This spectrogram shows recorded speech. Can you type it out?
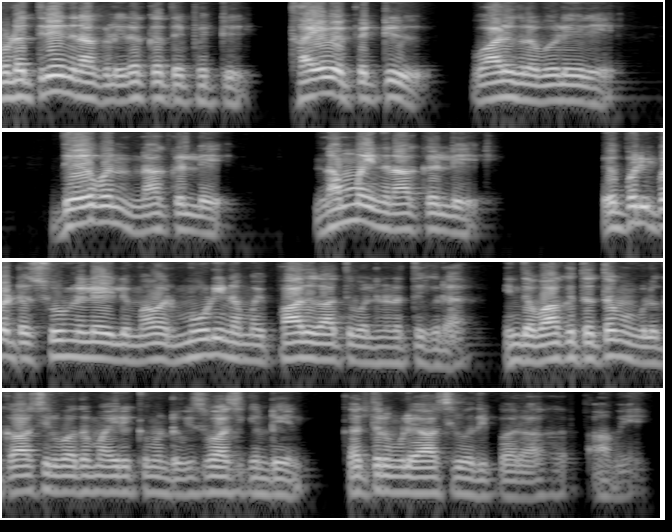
அவரிடத்திலே இந்த நாங்கள் இரக்கத்தை பெற்று தயவை பெற்று வாழுகிற வேளையிலே தேவன் நாட்களிலே நம்மை இந்த நாட்களிலே எப்படிப்பட்ட சூழ்நிலையிலும் அவர் மூடி நம்மை பாதுகாத்து வழிநடத்துகிறார் இந்த வாக்குத்தத்தம் உங்களுக்கு ஆசீர்வாதமாக இருக்கும் என்று விசுவாசிக்கின்றேன். கர்த்தர் உங்களை ஆசீர்வதிப்பாராக. ஆமேன்.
